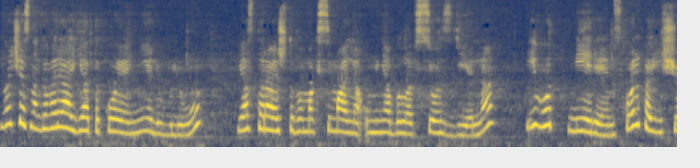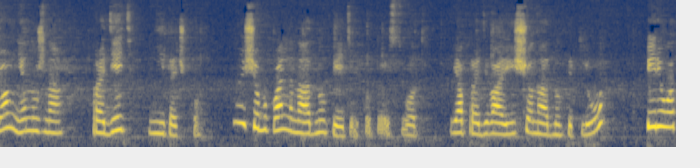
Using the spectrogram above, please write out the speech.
но, честно говоря, я такое не люблю. Я стараюсь, чтобы максимально у меня было все сдельно. И вот меряем, сколько еще мне нужно продеть ниточку. Ну, еще буквально на одну петельку. То есть вот я продеваю еще на одну петлю вперед.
